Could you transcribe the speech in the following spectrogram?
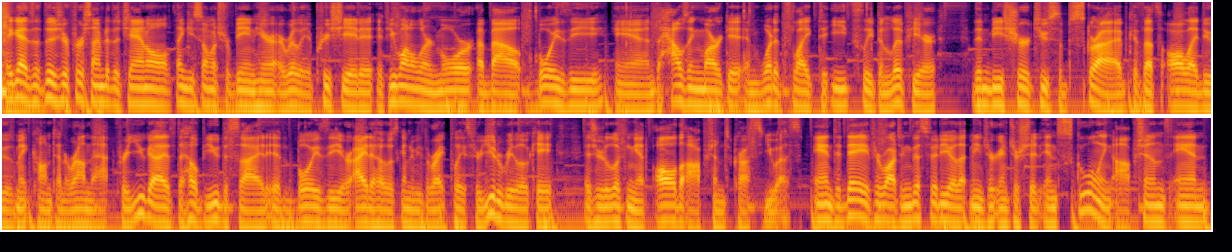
Hey guys, if this is your first time to the channel, thank you so much for being here. I really appreciate it. If you want to learn more about Boise and the housing market and what it's like to eat, sleep, and live here, then be sure to subscribe because that's all I do is make content around that for you guys to help you decide if Boise or Idaho is going to be the right place for you to relocate as you're looking at all the options across the US. And today, if you're watching this video, that means you're interested in schooling options and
